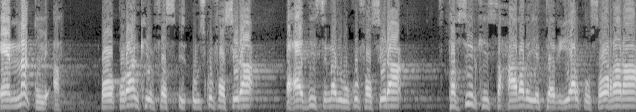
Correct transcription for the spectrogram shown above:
ee naqli ah oo qur'aankii isku fasira axaadiistii nabigu ku fasira tafsiirkii saxaabada iyo taabiciyaalku soo raraa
